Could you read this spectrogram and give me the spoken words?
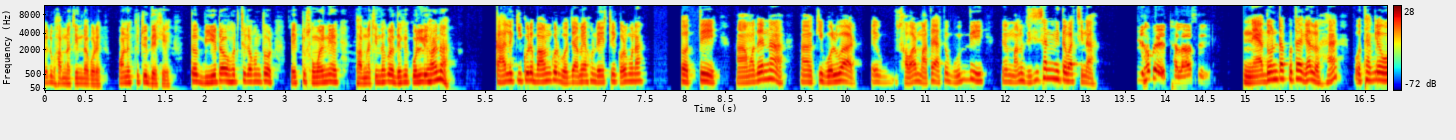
একটু ভাবনা চিন্তা করে, অনেক কিছু দেখে। তো বিয়েটাও হচ্ছে যখন তোর একটু সময় নিয়ে ভাবনা চিন্তা করে দেখে করলি হয় না? তাহলে কি করে বারণ করব যে আমি এখন রেজিস্ট্রি করব না? সত্যি আমাদের না কি বলব আর সবার মাথায় এত বুদ্ধি মানুষ ডিসিশন নিতে পারছি না। কি হবে? ঠেলা আছে। ন্যাদনটা কোথায় গেল হ্যাঁ? ও থাকলে ও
